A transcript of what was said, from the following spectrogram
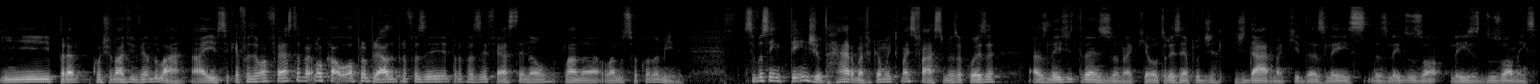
e para continuar vivendo lá. Aí você quer fazer uma festa, vai no local apropriado para fazer, fazer festa e não lá, na, lá no seu condomínio. Se você entende o Dharma, fica muito mais fácil. Mesma coisa as leis de trânsito, né? que é outro exemplo de, de Dharma, aqui, das leis, das leis dos, leis dos homens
